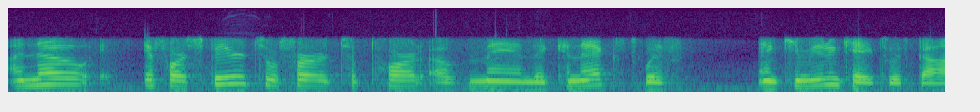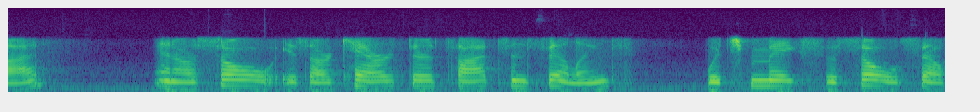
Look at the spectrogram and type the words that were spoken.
I know if our spirits refer to part of man that connects with and communicates with God, and our soul is our character, thoughts, and feelings, which makes the soul self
